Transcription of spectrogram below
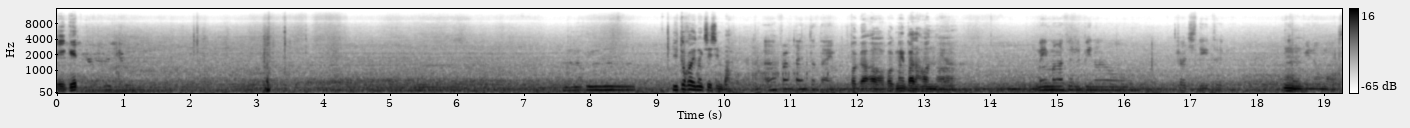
ticket. Malaking... Dito kayo nagsisimba? Ah, from time to time. Pag, oh, pag may panahon. Oh. Yeah. May mga Filipino church dito eh. Mm. Filipino mass.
